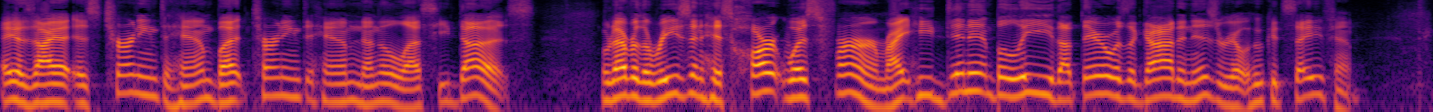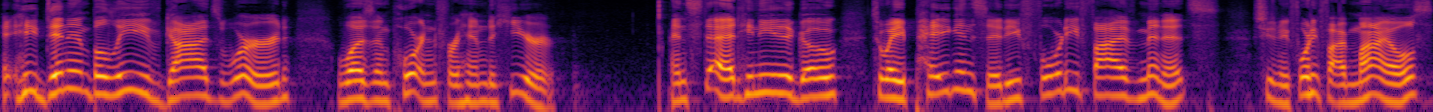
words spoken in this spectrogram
Ahaziah is turning to him, but turning to him nonetheless, he does. Whatever the reason, his heart was firm, right? He didn't believe that there was a God in Israel who could save him. He didn't believe God's word was important for him to hear. Instead, he needed to go to a pagan city 45 minutes, excuse me, 45 miles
